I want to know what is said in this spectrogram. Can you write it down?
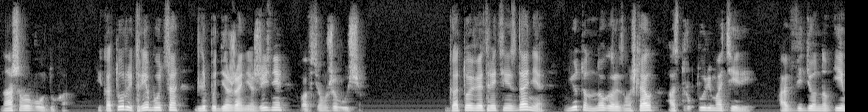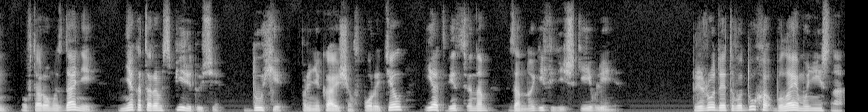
нашего воздуха, и который требуется для поддержания жизни во всем живущем. Готовя третье издание, Ньютон много размышлял о структуре материи, о введенном им во втором издании некотором спиритусе, духе, проникающем в поры тел и ответственном за многие физические явления. Природа этого духа была ему неясна.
